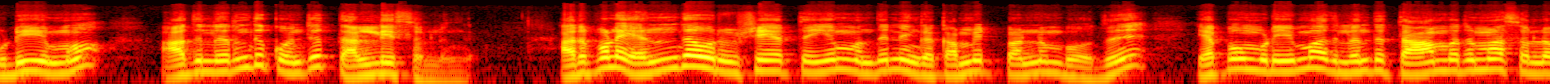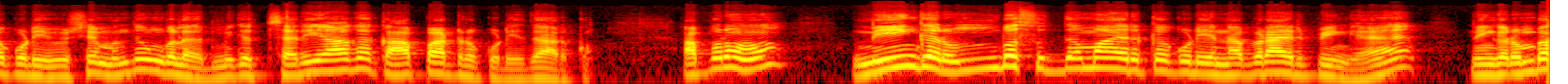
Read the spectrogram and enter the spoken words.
முடியுமோ அதிலிருந்து கொஞ்சம் தள்ளி சொல்லுங்கள் அதுபோல் எந்த ஒரு விஷயத்தையும் வந்து நீங்கள் கமிட் பண்ணும்போது எப்போ முடியுமோ அதுலேருந்து தாமதமாக சொல்லக்கூடிய விஷயம் வந்து உங்களை மிக சரியாக காப்பாற்றக்கூடியதாக இருக்கும். அப்புறம் நீங்கள் ரொம்ப சுத்தமாக இருக்கக்கூடிய நபராக இருப்பீங்க. நீங்கள் ரொம்ப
